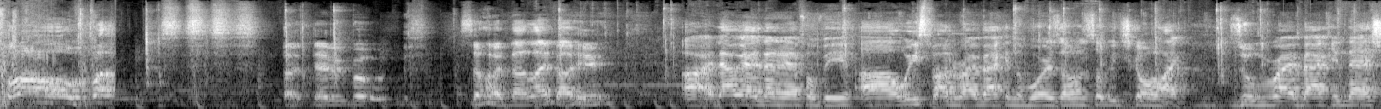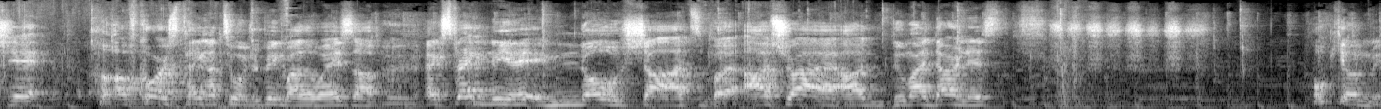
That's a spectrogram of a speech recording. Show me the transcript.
Oh, fuck. oh, damn it, bro. So hard not life out here. Alright, now we got another FOV. Uh, we spawned right back in the war zone, so we just gonna like zoom right back in that shit. Of course, playing on 200 ping, by the way, so expect me to hit no shots, but I'll try. I'll do my darndest. Who killed me?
